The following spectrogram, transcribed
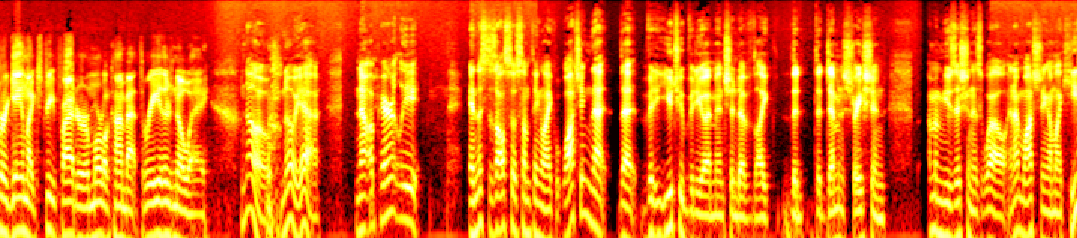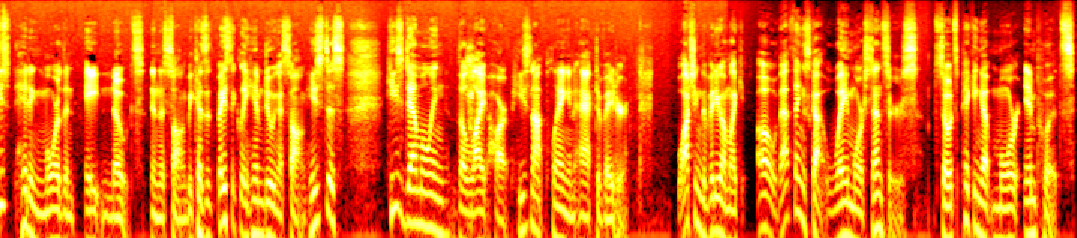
for a game like street fighter or mortal kombat 3 there's no way. No, no, yeah. Now apparently, and this is also something like watching that that video, YouTube video I mentioned of like the the demonstration. I'm a musician as well, and I'm watching. I'm like, he's hitting more than eight notes in this song because it's basically him doing a song. He's just he's demoing the light harp. He's not playing an activator. Watching the video, I'm like, oh, that thing's got way more sensors, so it's picking up more inputs.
